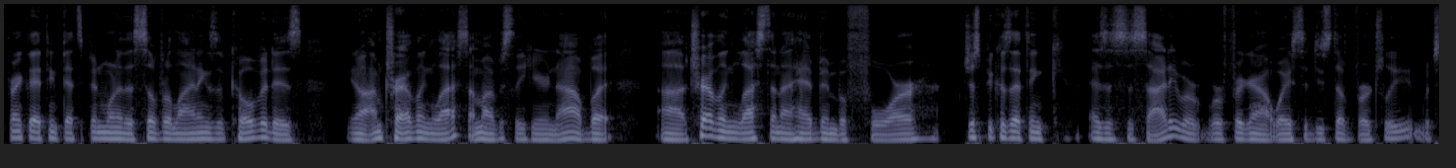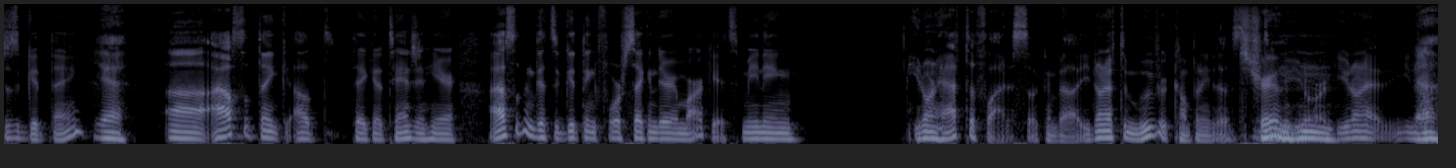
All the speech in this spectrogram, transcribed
frankly, I think that's been one of the silver linings of COVID is you know I'm traveling less. I'm obviously here now, but uh, traveling less than I had been before, just because I think as a society we're we're figuring out ways to do stuff virtually, which is a good thing. Yeah. Uh, I also think I'll take a tangent here. I also think that's a good thing for secondary markets, meaning you don't have to fly to Silicon Valley. You don't have to move your company to, to true. New York. Mhm. You don't have you know Yeah.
